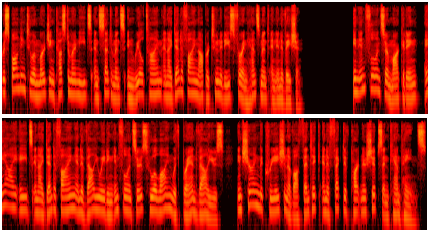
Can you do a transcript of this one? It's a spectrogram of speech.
responding to emerging customer needs and sentiments in real time and identifying opportunities for enhancement and innovation. In influencer marketing, AI aids in identifying and evaluating influencers who align with brand values, ensuring the creation of authentic and effective partnerships and campaigns.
